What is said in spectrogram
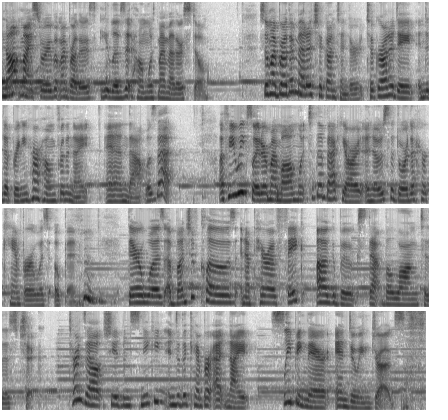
Not my story, but my brother's. He lives at home with my mother still. So my brother met a chick on Tinder, took her on a date, ended up bringing her home for the night, and that was that. A few weeks later, my mom went to the backyard and noticed the door to her camper was open. there was a bunch of clothes and a pair of fake Ugg boots that belonged to this chick. Turns out she had been sneaking into the camper at night, sleeping there, and doing drugs.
